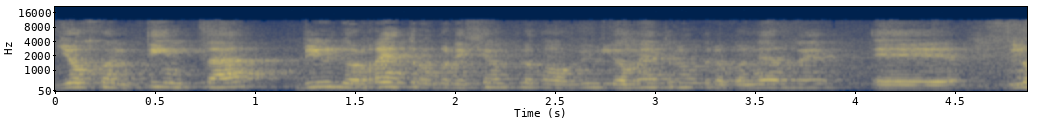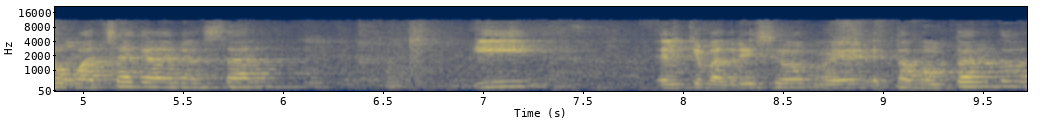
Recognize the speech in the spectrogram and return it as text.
Y ojo en tinta, Biblio Retro, por ejemplo, como Bibliometro, pero R. Eh, lo Huachaca de pensar. Y el que Patricio me está apuntando,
